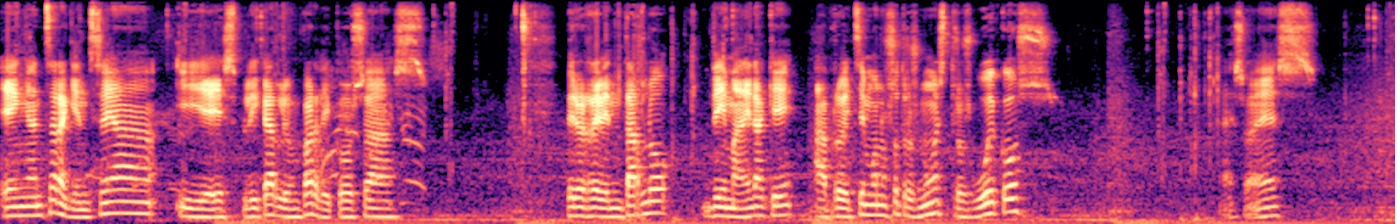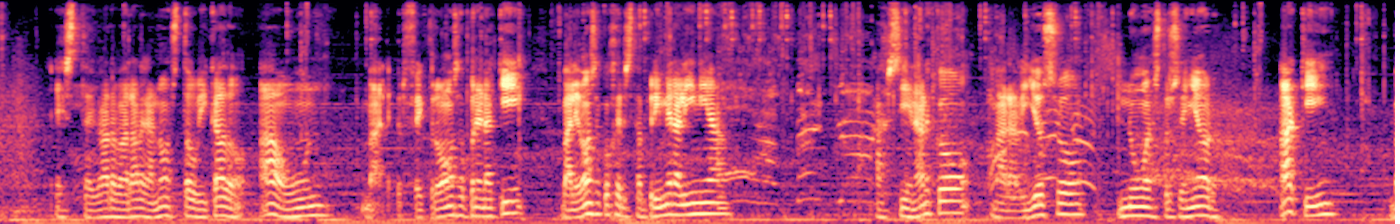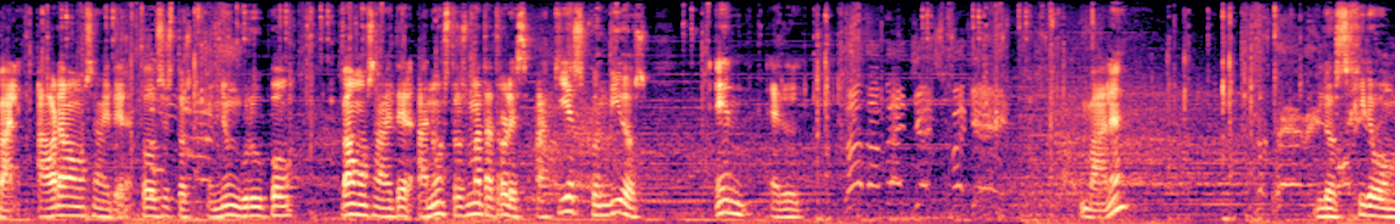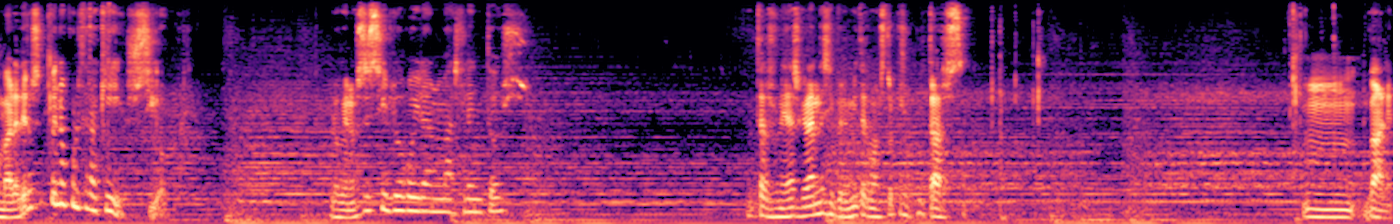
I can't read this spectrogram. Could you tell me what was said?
Enganchar a quien sea y explicarle un par de cosas. Pero reventarlo de manera que aprovechemos nosotros nuestros huecos. Eso es. Este garba larga no está ubicado aún. Vale, perfecto. Lo vamos a poner aquí. Vale, vamos a coger esta primera línea. Así en arco. Maravilloso. Nuestro señor aquí. Vale, ahora vamos a meter a todos estos en un grupo. Vamos a meter a nuestros matatroles aquí escondidos en el... Vale. Los girobombarderos se pueden ocultar aquí. Sí, hombre. Lo que no sé si luego irán más lentos. Entre las unidades grandes y permite a nuestros ocultarse. Mm, vale.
